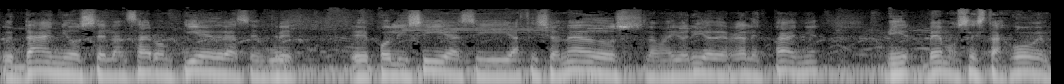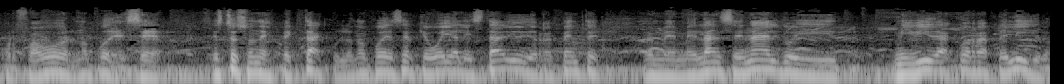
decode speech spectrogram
pues, daños, se lanzaron piedras entre eh, policías y aficionados, la mayoría de Real España. Y vemos a esta joven, por favor, no puede ser. Esto es un espectáculo, no puede ser que voy al estadio y de repente me, me lancen algo y mi vida corra peligro.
